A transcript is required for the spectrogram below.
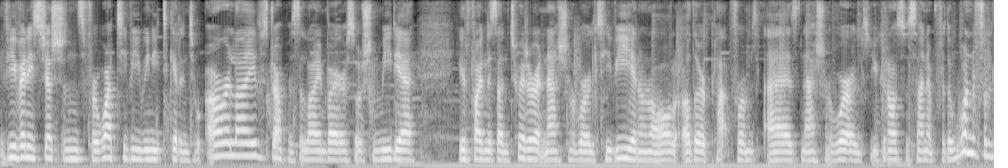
If you have any suggestions for what TV we need to get into our lives, drop us a line via our social media. You'll find us on Twitter at National World TV and on all other platforms as National World. You can also sign up for the wonderful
